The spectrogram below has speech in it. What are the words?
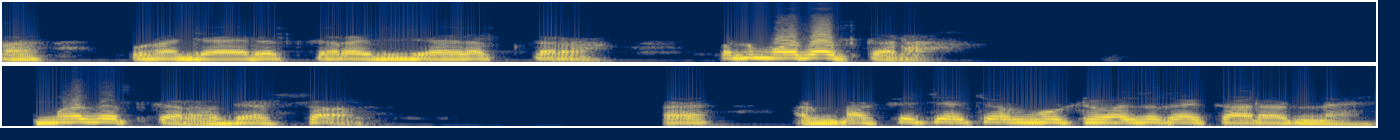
हा? पुन्हा जाहिरात करायची जाहिरात करा. पण मदत करा. मदत करा दॅट्स ऑल काय आणि बाकीच्या याच्यावर बोट ठेवायचं काही कारण नाही.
